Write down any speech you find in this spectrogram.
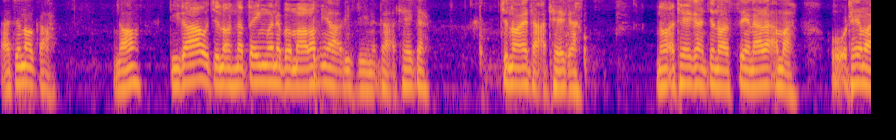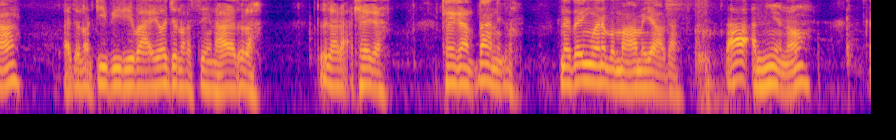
ဒါကျွန်တော်ကားနော်ဒီကားကိုကျွန်တော်နှစ်သိန်းခွဲနဲ့ဗမာမမြဒီစီနဲ့ဒါအထက်ကကျွန်တော်ရဲ့ဒါအထက်ကနော်အထက်ကကျွန်တော်စင်လာတာအမဟိုအထက်မှာဒါကျွန်တော် TV တွေပါရောကျွန်တော်စင်လာတာတွေ့လားတွေ့လားဒါအထက်ကထက်ကတန့်နေရောနှစ်သိန်းခွဲနဲ့ဗမာမရတာဒါအမြင့်နော် က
